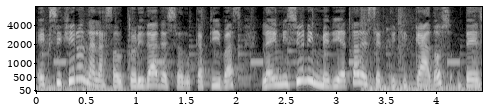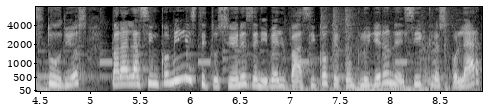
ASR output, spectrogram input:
exigieron a las autoridades educativas la emisión inmediata de certificados de estudios para las 5.000 instituciones de nivel básico que concluyeron el ciclo escolar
